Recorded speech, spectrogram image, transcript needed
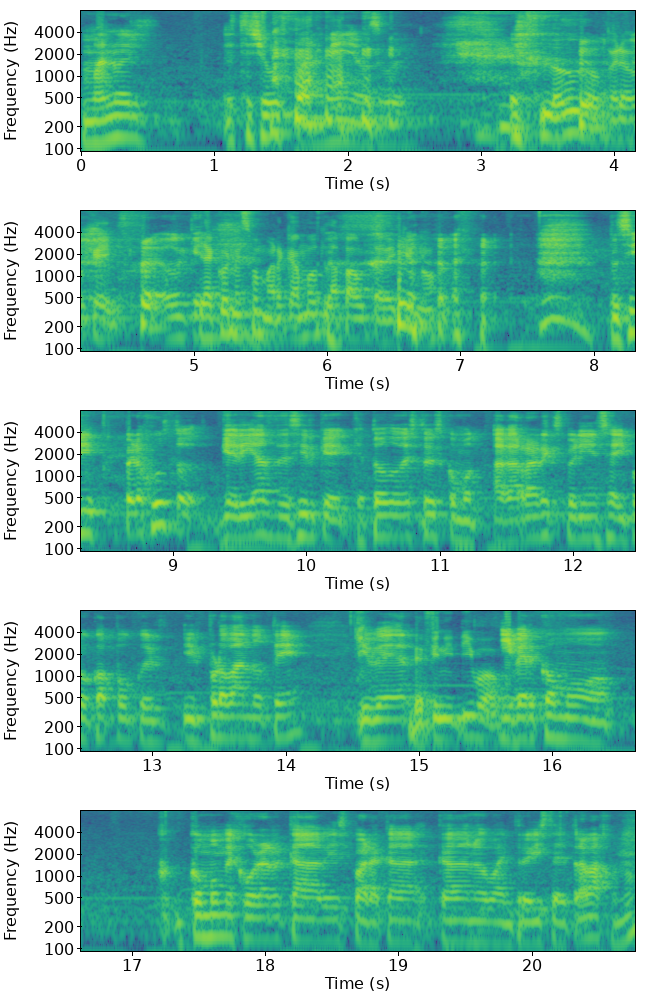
Manuel, este show es para niños, güey. Lo dudo, pero ok. Ok. Ya con eso marcamos la pauta de que no. Pues sí, pero justo querías decir que, que todo esto es como agarrar experiencia y poco a poco ir, ir probándote y ver, Definitivo. y ver cómo, cómo mejorar cada vez para cada, cada nueva entrevista de trabajo, ¿no?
